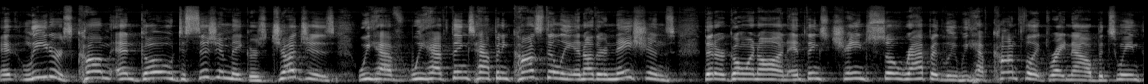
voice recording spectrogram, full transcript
And leaders come and go, decision makers, judges. We have we have things happening constantly in other nations that are going on, and things change so rapidly. We have conflict right now between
